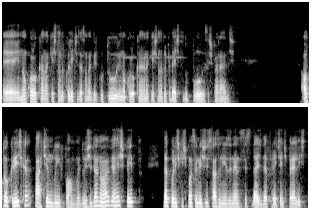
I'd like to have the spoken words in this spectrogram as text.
é, e não colocando a questão da coletivização da agricultura, e não colocando a questão da propriedade do povo, essas paradas. Autocrítica, partindo do informe do Gidanov a respeito da política expansionista dos Estados Unidos e da necessidade da frente anti-imperialista.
